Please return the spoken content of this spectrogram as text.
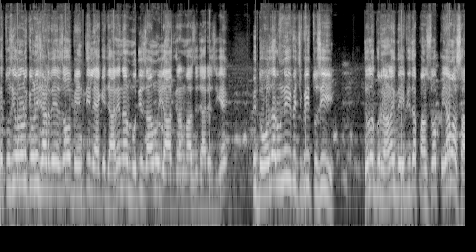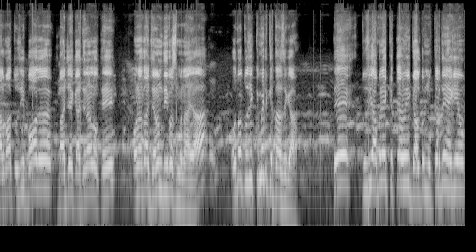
ਤੇ ਤੁਸੀਂ ਉਹਨਾਂ ਨੂੰ ਕਿਉਂ ਨਹੀਂ ਛੱਡਦੇ? ਸੋ ਉਹ ਬੇਨਤੀ ਲੈ ਕੇ ਜਾ ਰਹੇ ਨਾਲ ਮੋਦੀ ਸਾਹਿਬ ਨੂੰ ਯਾਦ ਕਰਨ ਵਾਸਤੇ ਜਾ ਰਹੇ ਸੀਗੇ। ਵੀ 2019 ਵਿੱਚ ਵੀ ਤੁਸੀਂ, ਜਦੋਂ ਗੁਰੂ ਨਾਨਕ ਦੇਵ ਜੀ ਦਾ 550ਵਾਂ ਸਾਲ ਬਾਅਦ ਤੁਸੀਂ ਬਹੁਤ ਬਾਜੇ ਗੱਜ ਨਾਲ ਉੱਥੇ ਉਹਨਾਂ ਦਾ ਜਨਮ ਦਿਵਸ ਮਨਾਇਆ, ਉਦੋਂ ਤੁਸੀਂ ਕਮਿਟ ਕੀਤਾ ਸੀਗਾ। ਤੇ ਤੁਸੀਂ ਆਪਣੇ ਕਿਤੇ ਹੋਈ ਗੱਲ ਤੋਂ ਮੁੱਕਰਦੇ ਹੈਗੇ ਹੋ।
